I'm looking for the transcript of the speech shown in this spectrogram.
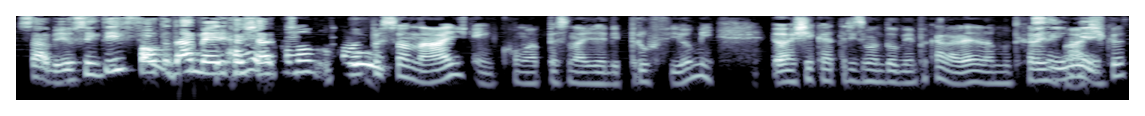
Sabe? Eu senti falta da América Como, como, como personagem, como a personagem ali pro filme, eu achei que a atriz mandou bem pra caralho. Ela é muito carismática.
